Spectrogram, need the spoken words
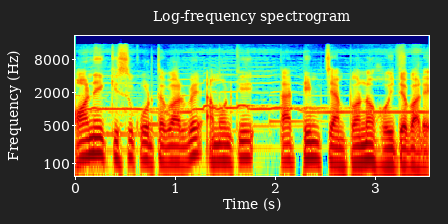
অনেক কিছু করতে পারবে, এমনকি তার টিম চ্যাম্পিয়নও হইতে পারে।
